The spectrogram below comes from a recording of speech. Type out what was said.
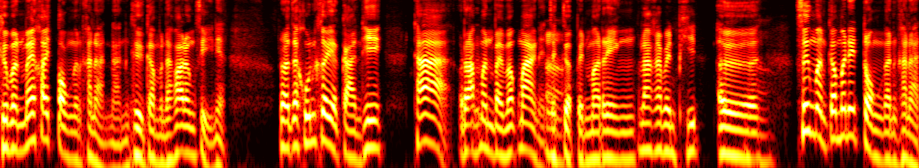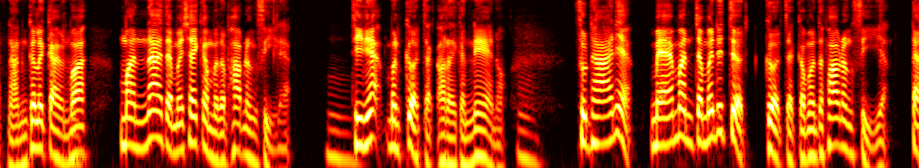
คือมันไม่ค่อยตรงกันขนาดนั้น คือกัมมันตภาพรังสีเนี่ย เราจะคุ้นเคยกับการที่ถ้ารับมันไปมากๆเนี่ยอ่าจะเกิดเป็นมะเร็ง ร่างกายเป็นพิษ เออซึ่งมันก็ไม่ได้ตรงกันขนาดนั้น ก็เลยกลายเป็นว่า มันน่าจะไม่ใช่กัมมันตภาพรังสีแหละ อืม ทีเนี้ยมันเกิดจากอะไรกันแน่เนาะ อืม สุดท้ายเนี่ยแม้มันจะไม่ได้เกิดเกิดจากกัมมันตภาพรังสีอะแต่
